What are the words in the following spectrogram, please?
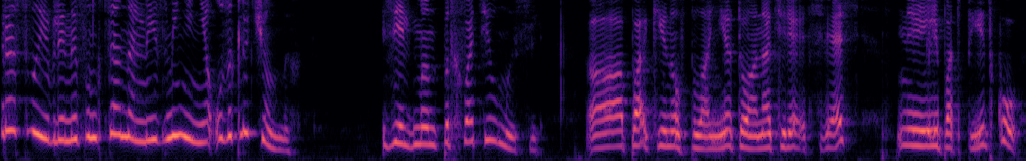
раз выявлены функциональные изменения у заключенных». Зельдман подхватил мысль. «А покинув планету, она теряет связь?» Или подпитку,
